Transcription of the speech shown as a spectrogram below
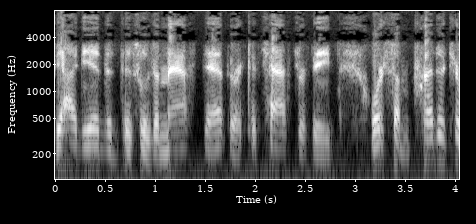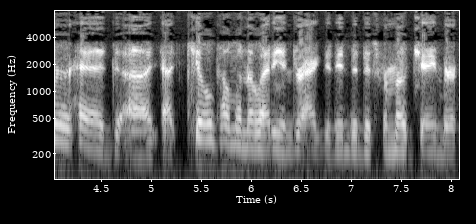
the idea that this was a mass death or a catastrophe, or some predator had uh, killed Homo naledi and dragged it into this remote chamber,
